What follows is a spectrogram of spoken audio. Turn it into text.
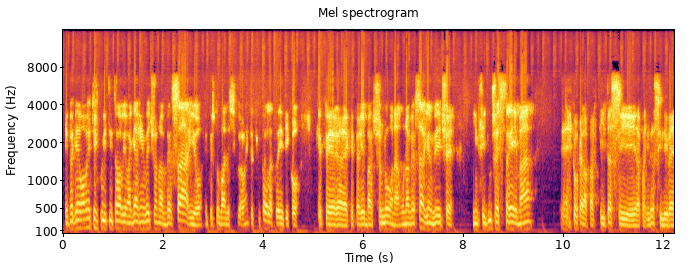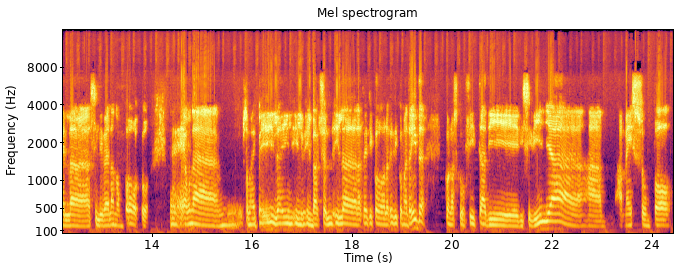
e perché nel momento in cui ti trovi magari invece un avversario, e questo vale sicuramente più per l'Atletico che per, che per il Barcellona, un avversario invece in fiducia estrema, ecco che la partita si, la partita si, livella, si livella non poco. Eh, è una, insomma, il, il, il, l'Atletico, l'Atletico, Madrid con la sconfitta di, di Siviglia ha, ha, messo un po'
